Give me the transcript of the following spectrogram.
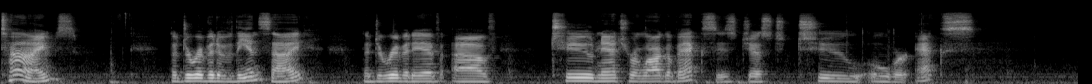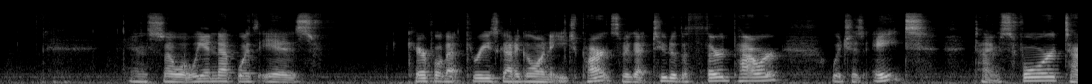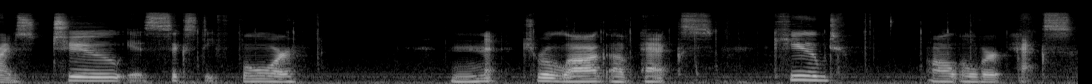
times the derivative of the inside. The derivative of 2 natural log of x is just 2 over x. And so what we end up with is, careful that 3's got to go onto each part. So we've got 2 to the third power, which is 8, times 4 times 2 is 64 natural log of x cubed all over x.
